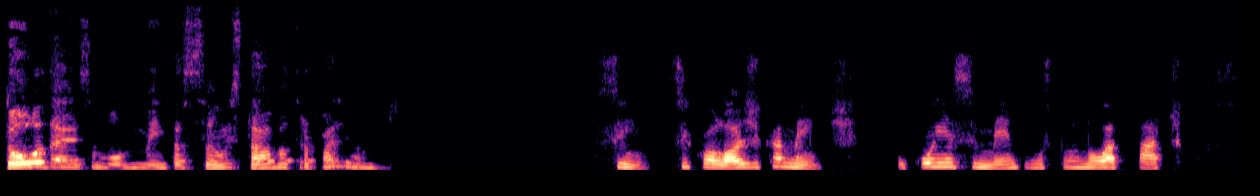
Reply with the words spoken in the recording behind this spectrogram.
Toda essa movimentação estava atrapalhando. Sim, psicologicamente. O conhecimento nos tornou apáticos.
